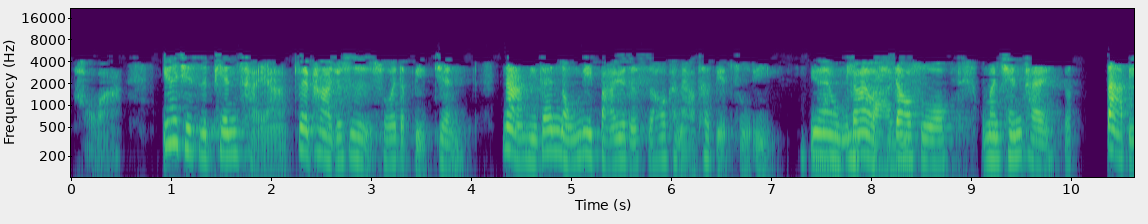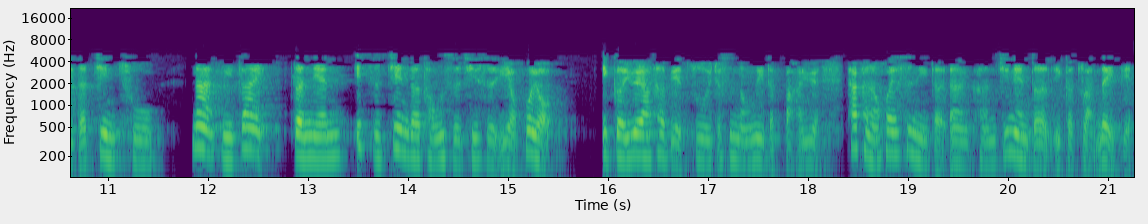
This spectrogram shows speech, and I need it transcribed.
好啊。因为其实偏财啊，最怕的就是所谓的比肩。那你在农历八月的时候，可能要特别注意，因为我们刚刚有提到说，我们钱财有大笔的进出。那你在整年一直进的同时，其实也会有一个月要特别注意，就是农历的八月，它可能会是你的嗯，可能今年的一个转类点。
